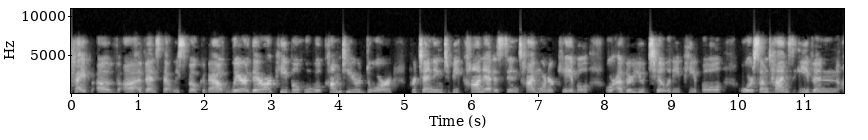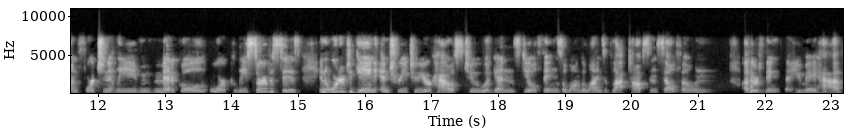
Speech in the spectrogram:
type of uh, events that we spoke about, where there are people who will come to your door pretending to be Con Edison, Time Warner Cable, or other utility people, or sometimes even, unfortunately, medical or police services, in order to gain entry to your house to, again, steal things along the lines of laptops and cell phones, other things that you may have.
